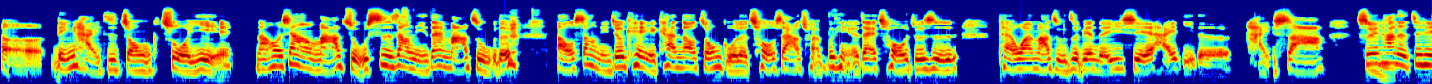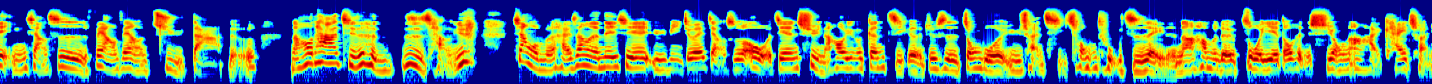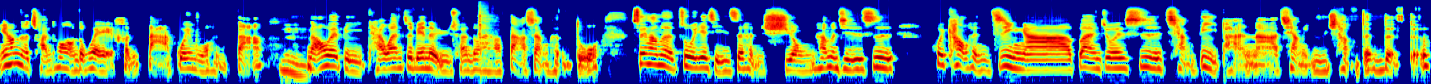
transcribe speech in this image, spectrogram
嗯、呃领海之中作业。然后像马祖，事实上你在马祖的 岛上，你就可以看到中国的抽沙船不停的在抽，就是台湾马祖这边的一些海底的海沙，所以它的这些影响是非常非常巨大的。然后它其实很日常，因为 像我们海上的那些渔民就会讲说：“哦，我今天去，然后又跟几个就是中国渔船起冲突之类的。”然后他们的作业都很凶，然后还开船，因为他们的船通常都会很大，规模很大，嗯，然后会比台湾这边的渔船都还要大上很多，所以他们的作业其实是很凶。他们其实是会靠很近啊，不然就会是抢地盘啊、抢渔场等等的。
